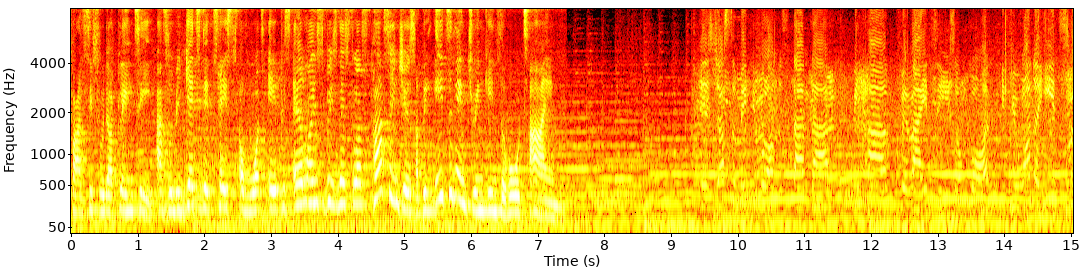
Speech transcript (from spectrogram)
Fancy food are plenty, as we'll be getting a taste of what Air Peace Airlines business class passengers have been eating and drinking the whole time. People understand that we have varieties on board. If you want to eat to,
